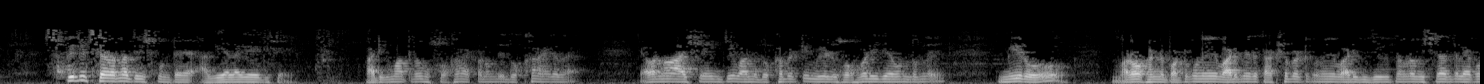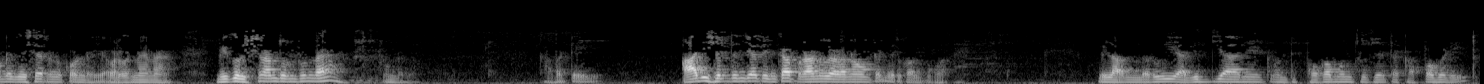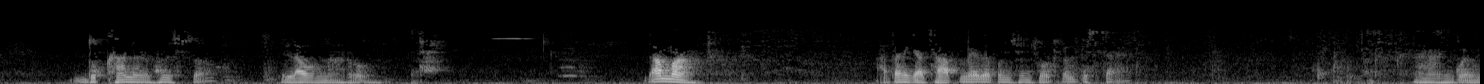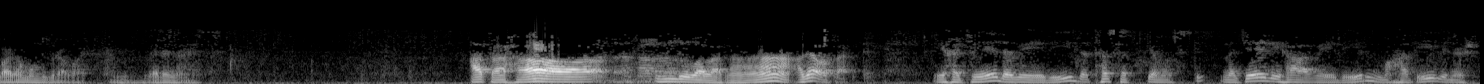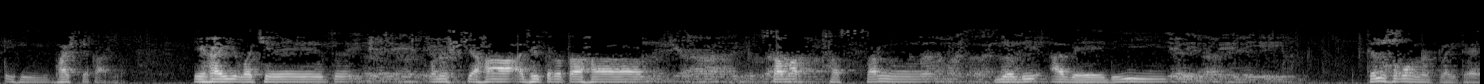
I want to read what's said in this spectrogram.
స్పిరిట్స్ ఎవరన్నా తీసుకుంటే అవి ఎలాగే చేయి వాటికి మాత్రం సుఖం ఎక్కడుంది? దుఃఖమే కదా. ఎవరినో ఆశ్రయించి వాడిని దుఃఖపెట్టి వీళ్ళు సుఖపడేదే ఉంటుంది. మీరు మరొకరిని పట్టుకుని వాడి మీద కక్ష పెట్టుకుని వాడికి జీవితంలో విశ్రాంతి లేకుండా చేశారనుకోండి ఎవరినైనా మీకు విశ్రాంతి ఉంటుందా? ఉండదు. కాబట్టి ఆది శబ్దం చేత ఇంకా ప్రాణులు ఏమైనా ఉంటే మీరు కలుపుకోవాలి. వీళ్ళందరూ ఈ అవిద్య అనేటువంటి పొగమంచు చేత కప్పబడి దుఃఖాన్ని అనుభవిస్తూ ఇలా ఉన్నారు. అమ్మా అతనికి ఆ చాప మీద కొంచెం చోటు కల్పిస్తారా? ఇంకొంచెం బాగా ముందుకు రావాలి. వెరీ నైస్ అత ఇందువలన అదే అవుతారు. ఇహ చేదవేది దథ సత్యమస్తి నచేదిహావేది మహతి వినష్టి భాష్యకారణం ఇహ చేత్ మనుష్య అధికృత సమర్థ సన్ ఎది అవేది. తెలుసుకున్నట్లయితే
